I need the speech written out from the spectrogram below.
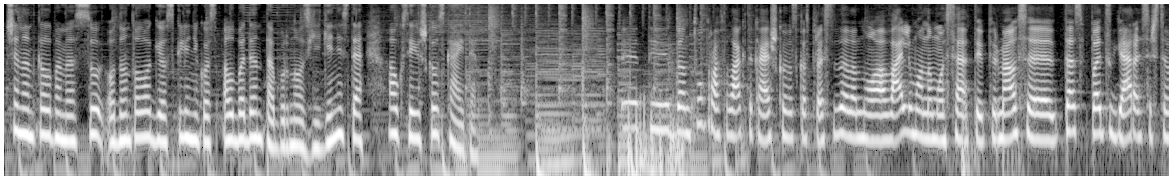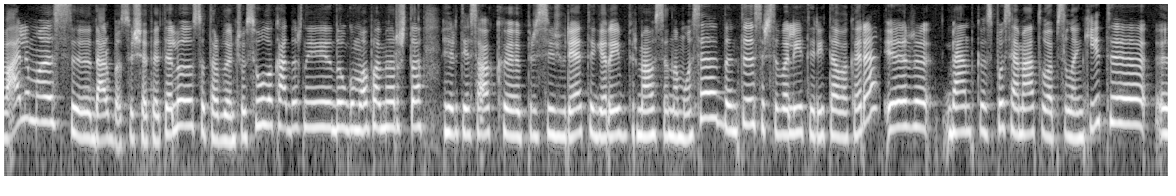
šiandien kalbame su odontologijos klinikos Albadenta burnos hygieniste Auksė Iškauskaitė. Tai dantų profilaktika, aišku, viskas prasideda nuo valymo namuose. Tai pirmiausia, tas pats geras išsivalymas, darbas su šepeteliu, su tarpdančių siūlu, ką dažnai dauguma pamiršta. Ir tiesiog prisižiūrėti gerai pirmiausia namuose, dantis išsivalyti ryte vakare. Ir bent kas pusę metų apsilankyti e,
